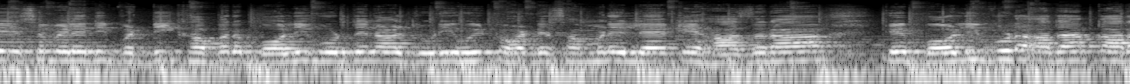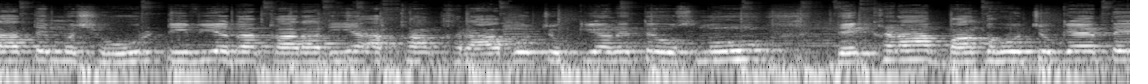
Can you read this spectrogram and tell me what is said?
ਇਸ ਵੇਲੇ ਦੀ ਵੱਡੀ ਖਬਰ ਬਾਲੀਵੁੱਡ ਦੇ ਨਾਲ ਜੁੜੀ ਹੋਈ ਤੁਹਾਡੇ ਸਾਹਮਣੇ ਲੈ ਕੇ ਹਾਜ਼ਰ ਹਾਂ ਕਿ ਬਾਲੀਵੁੱਡ ਅਦਾਕਾਰਾ ਤੇ ਮਸ਼ਹੂਰ ਟੀਵੀ ਅਦਾਕਾਰਾ ਦੀਆਂ ਅੱਖਾਂ ਖਰਾਬ ਹੋ ਚੁੱਕੀਆਂ ਨੇ ਤੇ ਉਸ ਨੂੰ ਦੇਖਣਾ ਬੰਦ ਹੋ ਚੁੱਕਿਆ ਹੈ ਤੇ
